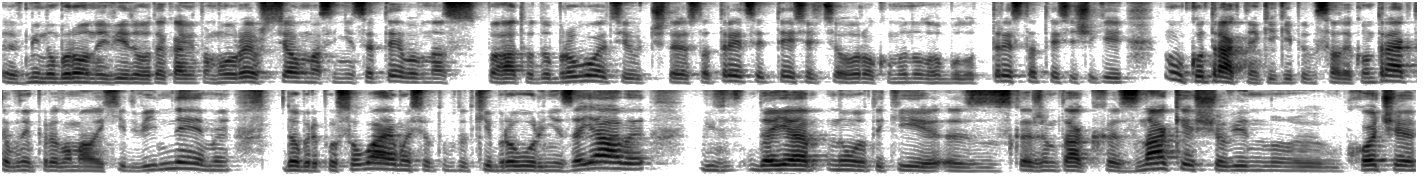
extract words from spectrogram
в Міноборони відео така він там говорив, що це у нас ініціатива, у нас багато добровольців, 430 тисяч цього року, минулого було 300 тисяч, які, ну, контрактники, які підписали контракти, вони переламали хід війни, ми добре просуваємося, тобто такі бравурні заяви. Він дає ну, такі, е, скажімо так, знаки, що він е, хоче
